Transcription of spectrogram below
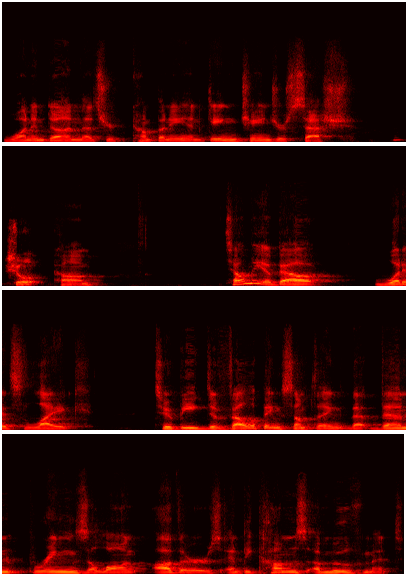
One and Done, that's your company, and Game Changer Sesh. Sure. Com. Tell me about what it's like to be developing something that then brings along others and becomes a movement,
